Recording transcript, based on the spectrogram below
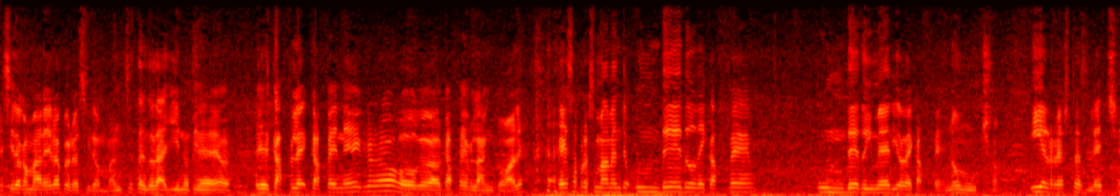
he sido camarero, pero he sido en Manchester, entonces allí no tiene el café, café negro o café blanco, ¿vale? Es aproximadamente un dedo de café, un dedo y medio de café, no mucho. Y el resto es leche.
